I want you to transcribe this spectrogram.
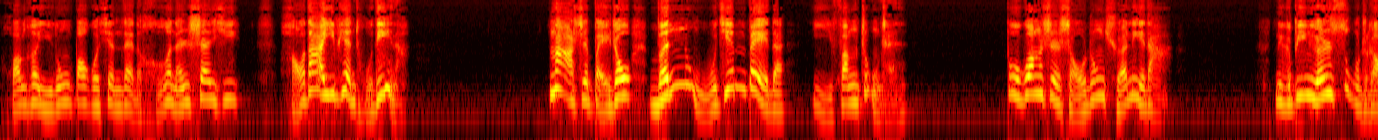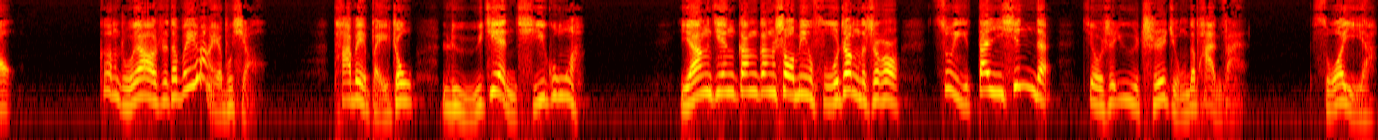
黄河以东，包括现在的河南、山西，好大一片土地呢。那是北周文武兼备的一方重臣，不光是手中权力大。那个兵员素质高，更主要是他威望也不小，他为北周屡建奇功啊。杨坚刚刚受命辅政的时候，最担心的就是尉迟迥的叛反，所以呀，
